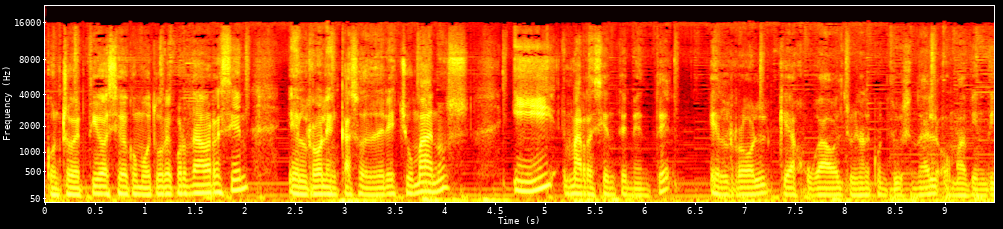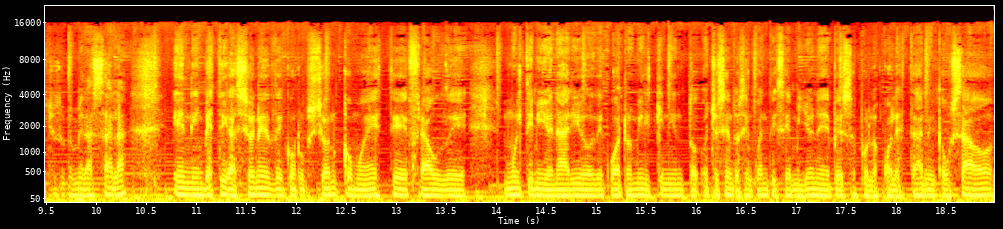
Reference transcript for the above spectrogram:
controvertido ha sido, como tú recordabas recién, el rol en casos de derechos humanos y más recientemente el rol que ha jugado el Tribunal Constitucional, o más bien dicho su primera sala, en investigaciones de corrupción como este fraude multimillonario de 4.856 millones de pesos por los cuales están encausados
